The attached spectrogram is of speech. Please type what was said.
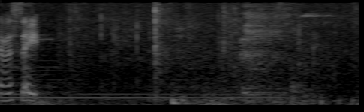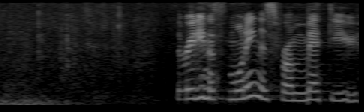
have a seat. The reading this morning is from Matthew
